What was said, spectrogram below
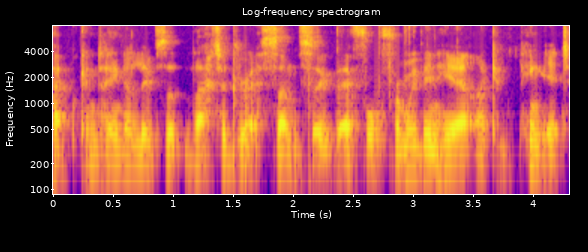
app container lives at that address, and so therefore from within here I can ping it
